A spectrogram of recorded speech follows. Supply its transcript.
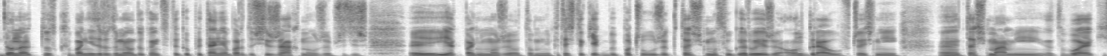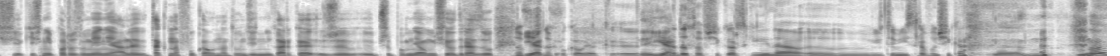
Donald Tusk chyba nie zrozumiał do końca tego pytania, bardzo się żachnął, że przecież y, jak pani może o to mnie pytać, tak jakby poczuł, że ktoś mu sugeruje, że on grał wcześniej taśmami. No to było jakieś, jakieś nieporozumienie, ale tak nafukał na tą dziennikarkę, że y, przypomniało mi się od razu, No, jak... Nafukał jak, y, jak- Radosław Sikorski na y, wiceministra Wąsika? No, no,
